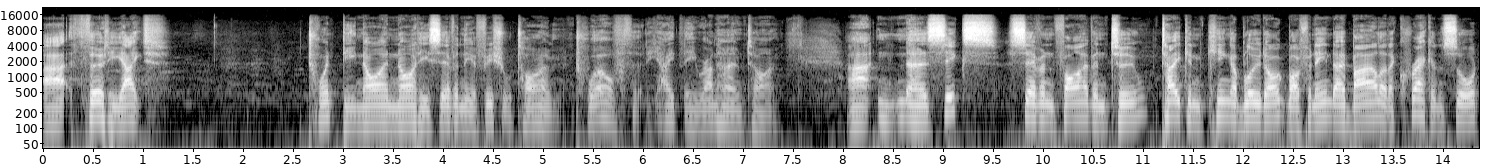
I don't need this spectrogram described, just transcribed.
uh, 38. 29.97 the official time. 12.38 the run home time. Uh, uh, six, seven, five, and two. Taken King a Blue Dog by Fernando Bale at a crack and sort.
